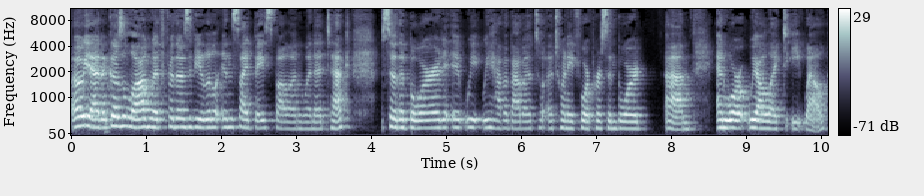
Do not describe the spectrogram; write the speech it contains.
Oh, yeah. And it goes along with, for those of you a little inside baseball on One Ed Tech. So the board, it, we, we have about a, a 24 person board um, and we're, we all like to eat well.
